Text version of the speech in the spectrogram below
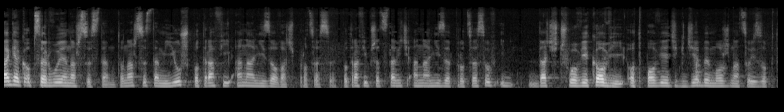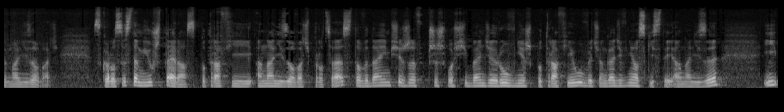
Tak jak obserwuję nasz system, to nasz system już potrafi analizować procesy, potrafi przedstawić analizę procesów i dać człowiekowi odpowiedź, gdzie by można coś zoptymalizować. Skoro system już teraz potrafi analizować proces, to wydaje mi się, że w przyszłości będzie również potrafił wyciągać wnioski z tej analizy i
